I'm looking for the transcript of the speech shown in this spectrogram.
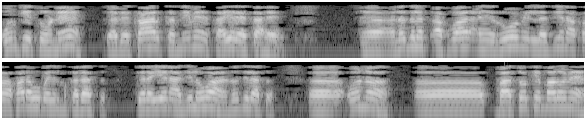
ان کے توڑنے یا بیکار کرنے میں صحیح رہتا ہے۔ نزلت اخبار عن الروم الذين خربوا بيت المقدس۔ کہ یہ نازل ہوا، نزلت ان باتوں کے بارے میں۔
